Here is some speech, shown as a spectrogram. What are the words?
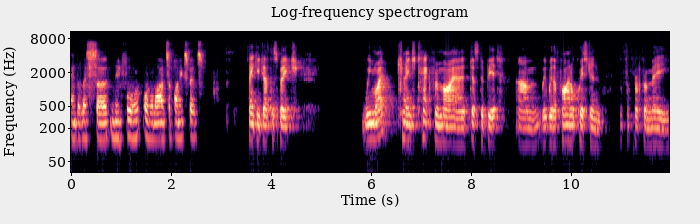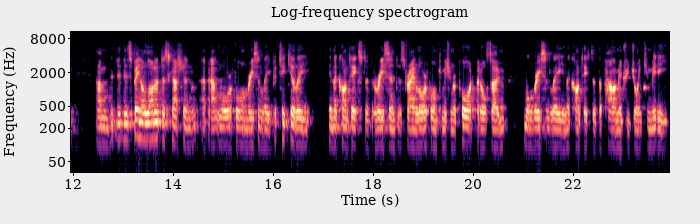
and the less uh, need for or reliance upon experts. Thank you, Justice Beach. We might change tack from Myer just a bit um, with, with, a final question from me. Um, th there's been a lot of discussion about law reform recently, particularly in the context of the recent Australian Law Reform Commission report, but also more recently in the context of the Parliamentary Joint Committee.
